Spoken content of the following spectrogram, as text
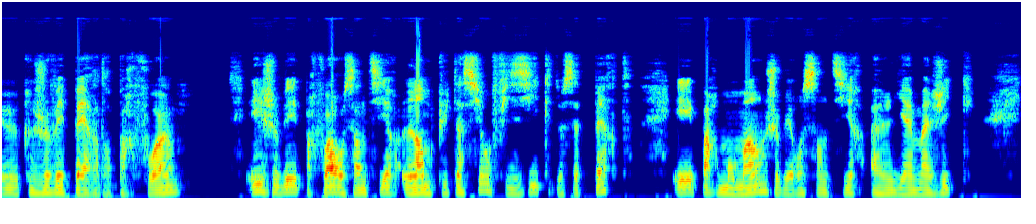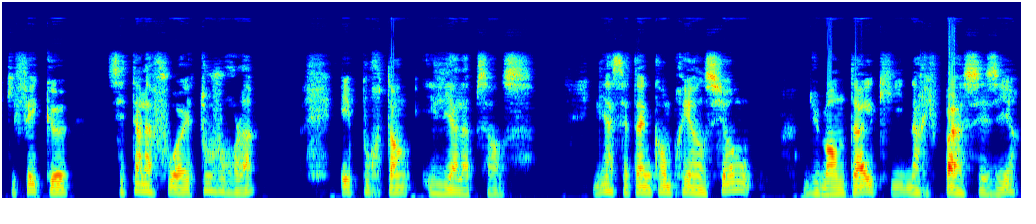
euh, que je vais perdre parfois, et je vais parfois ressentir l'amputation physique de cette perte, et par moments je vais ressentir un lien magique qui fait que c'est à la fois toujours là, et pourtant il y a l'absence. Il y a cette incompréhension du mental qui n'arrive pas à saisir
